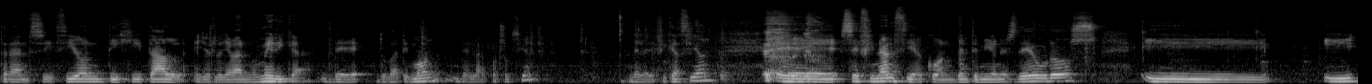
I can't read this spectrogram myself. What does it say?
transición digital, ellos lo llaman numérica, de du bâtiment, de la construcción, de la edificación. Eh, se financia con 20 millones de euros y, y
